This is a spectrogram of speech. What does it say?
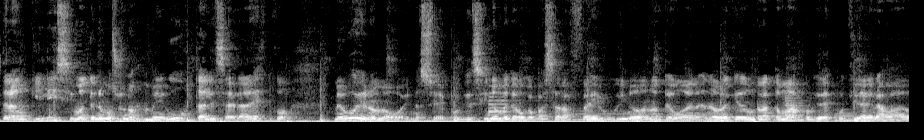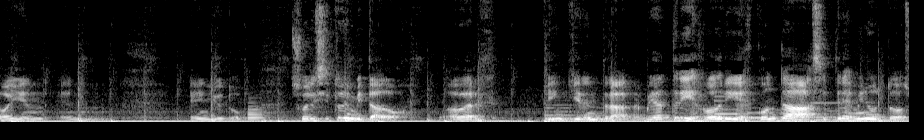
tranquilísimo, tenemos unos me gusta, les agradezco. ¿Me voy o no me voy? No sé, porque si no me tengo que pasar a Facebook y no, no tengo ganas. No, me quedo un rato más porque después queda grabado ahí en, en, YouTube. Solicitud de invitado. A ver, ¿quién quiere entrar? Beatriz Rodríguez, contá hace tres minutos.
